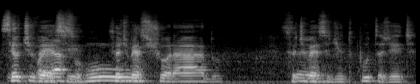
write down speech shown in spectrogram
Se eu tivesse, palhaço ruim." se eu tivesse chorado, se eu Sim. tivesse dito, puta gente,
